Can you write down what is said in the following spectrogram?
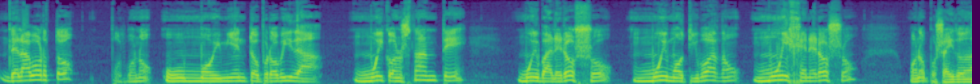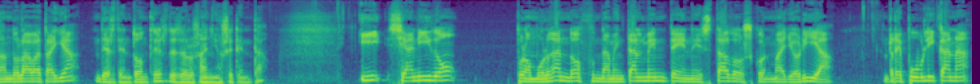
del aborto, pues bueno, un movimiento pro vida muy constante, muy valeroso, muy motivado, muy generoso, bueno, pues ha ido dando la batalla desde entonces, desde los años 70. Y se han ido promulgando fundamentalmente en estados con mayoría republicana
